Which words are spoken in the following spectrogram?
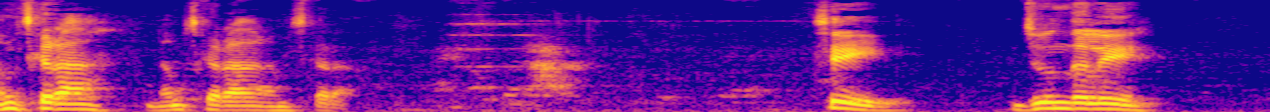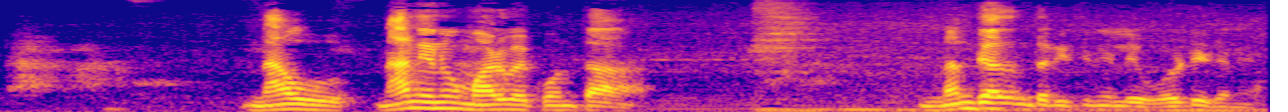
ನಮಸ್ಕಾರ ನಮಸ್ಕಾರ ನಮಸ್ಕಾರ. ಸಿ ಜೂನ್ದಲ್ಲಿ ನಾವು, ನಾನೇನೋ ಮಾಡಬೇಕು ಅಂತ ನಂದೇ ಆದಂಥ ರೀತಿಯಲ್ಲಿ ಹೊರಟಿದ್ದೇನೆ.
